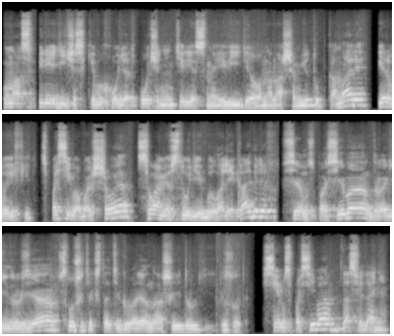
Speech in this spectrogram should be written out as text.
у нас периодически выходят очень интересные видео на нашем YouTube-канале «Первый фит». Спасибо большое. С вами в студии был Олег Абелев. Всем спасибо, дорогие друзья. Слушайте, кстати говоря, наши и другие эпизоды. Всем спасибо. До свидания.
